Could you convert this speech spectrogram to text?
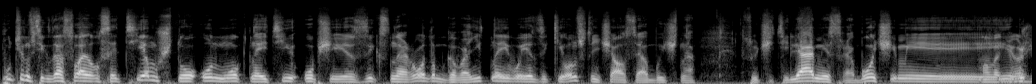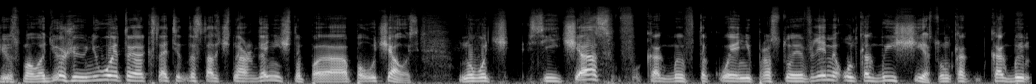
Путин всегда славился тем, что он мог найти общий язык с народом, говорит на его языке. Он встречался обычно с учителями, с рабочими, молодежью. И, с молодежью. И у него это, кстати, достаточно органично по получалось. Но вот сейчас, как бы в такое непростое время, он как бы исчез. Он как, как бы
